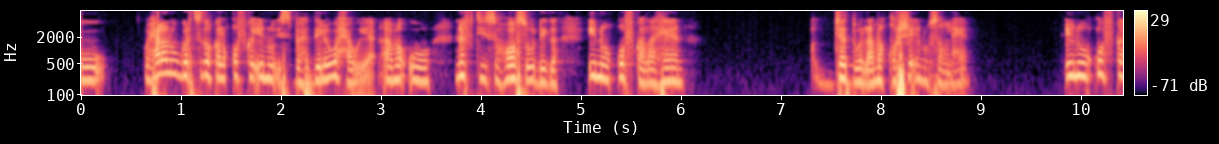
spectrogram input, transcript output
uu waxyaalaha lagu garto sidoo kale qofka inuu isbahdilo waxa weeyaan ama uu naftiisa hoos u dhiga inuu qofka lahayn jadwal ama qorshe inuusan lahayn inuu qofka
